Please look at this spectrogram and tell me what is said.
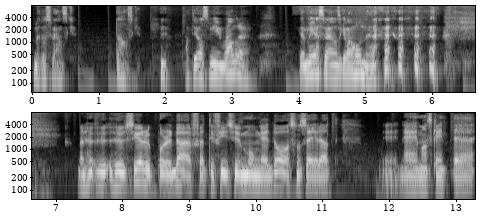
som är då svensk. Dansk. Att jag som invandrare är mer svensk än vad hon är. Men hur, hur, ser du på det där? För att det finns ju många idag som säger att Eh, nej, man ska inte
